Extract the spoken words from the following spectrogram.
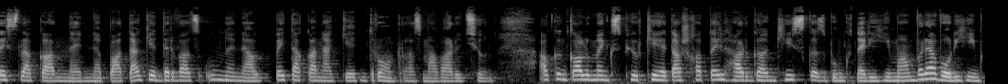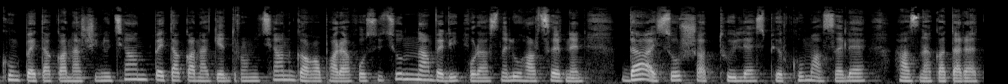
տեսլականն է նպատակ է դրված ունենալ պետականակենտրոն ռազմավարություն։ Ակնկալում ենք Սփյուռքի հետ աշխատել հարգանքի սկզբունքների հիման հիման վրա, որի հիմքում պետականաշինության, պետականակենտրոնության գաղափարախոսությունն ավելի խորացնելու հարցերն են։ Դա այսօր շատ թույլ է Սփյուռքում, ասել է հանձնակատարը։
